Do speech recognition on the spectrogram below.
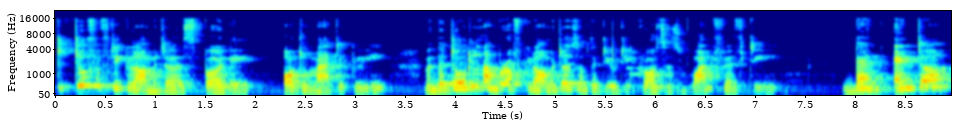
to 250 kilometers per day automatically, when the total number of kilometers of the duty crosses 150, then enter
